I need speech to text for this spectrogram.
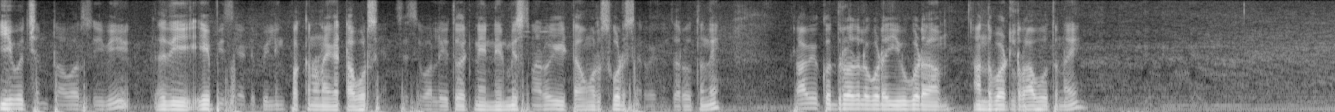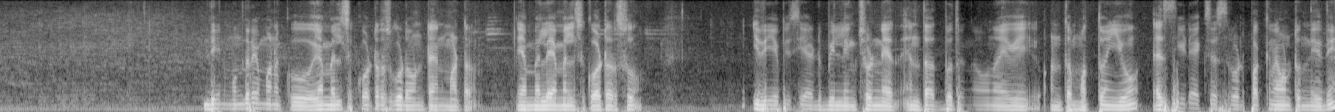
ఈ వచ్చిన టవర్స్ ఇవి. ఇది ఏపీసీఐ బిల్డింగ్ పక్కన ఉన్నాయి టవర్స్. ఎన్సీసీ వాళ్ళు ఇది నిర్మిస్తున్నారు. ఈ టవర్స్ కూడా సర్వేగా జరుగుతుంది. రాబోయే కొద్ది రోజులు కూడా ఇవి కూడా అందుబాటులో రాబోతున్నాయి. దీని ముందరే మనకు ఎమ్మెల్సీ క్వార్టర్స్ కూడా ఉంటాయన్నమాట. ఎమ్మెల్యే ఎమ్మెల్సీ క్వార్టర్స్ ఇది ఏపీసీఆర్ బిల్డింగ్ చూడండి ఎంత అద్భుతంగా ఉన్నాయి అంత మొత్తం ఇవి. ఎస్సీడీ యాక్సెస్ రోడ్ పక్కనే ఉంటుంది ఇది.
